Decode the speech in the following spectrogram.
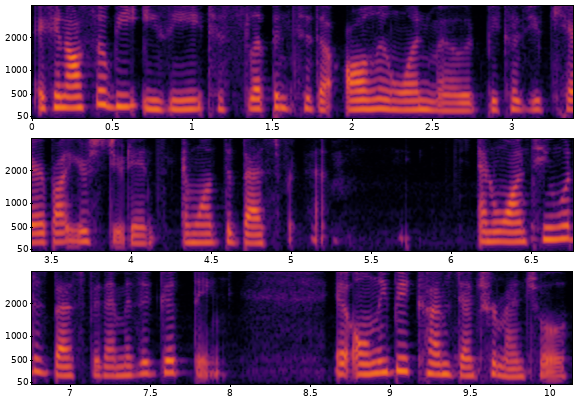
It can also be easy to slip into the all in one mode because you care about your students and want the best for them. And wanting what is best for them is a good thing. It only becomes detrimental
